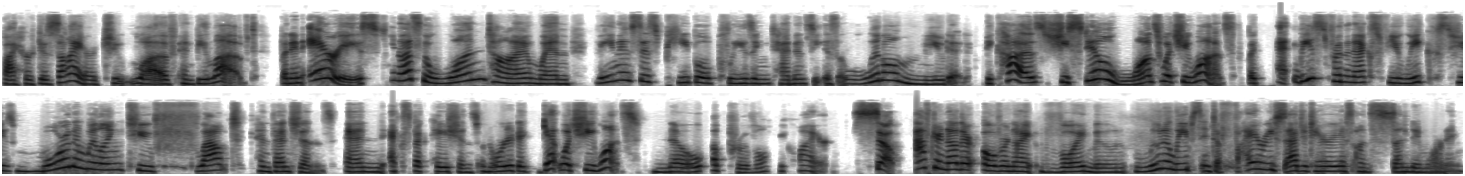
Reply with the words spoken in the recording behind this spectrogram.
by her desire to love and be loved. But in Aries, you know, that's the one time when Venus's people pleasing tendency is a little muted because she still wants what she wants. But at least for the next few weeks, she's more than willing to flout conventions and expectations in order to get what she wants. No approval required. So, after another overnight void moon, Luna leaps into fiery Sagittarius on Sunday morning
